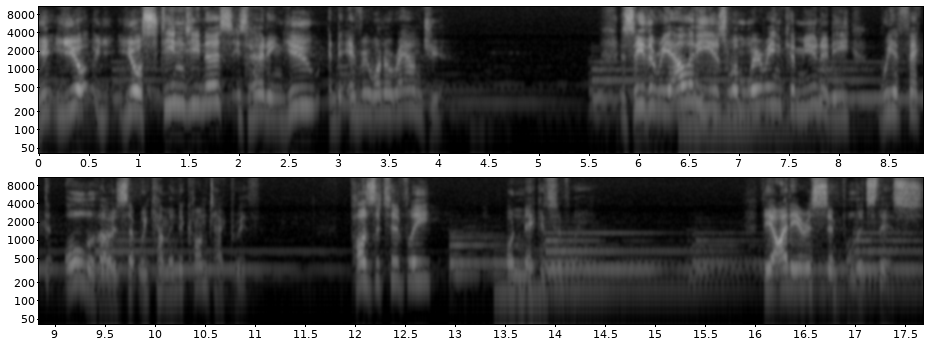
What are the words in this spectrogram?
Your, your stinginess is hurting you and everyone around you. You see, the reality is when we're in community, we affect all of those that we come into contact with, positively or negatively. The idea is simple it's this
